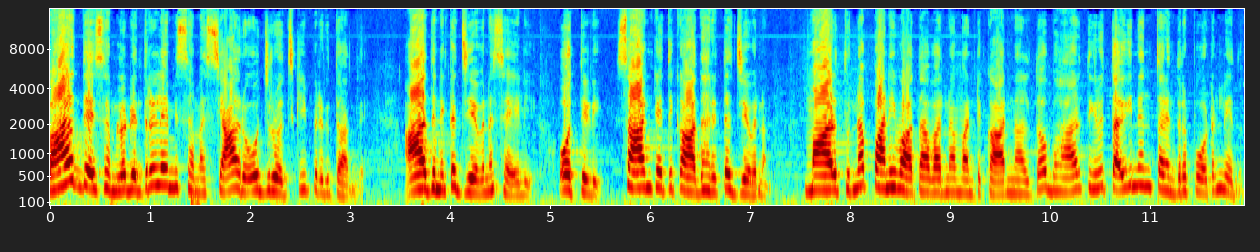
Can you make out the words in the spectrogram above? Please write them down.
భారతదేశంలో నిద్రలేమి సమస్య రోజు రోజుకి పెరుగుతోంది. ఆధునిక జీవన శైలి ఒత్తిడి సాంకేతిక ఆధారిత జీవనం మారుతున్న పని వాతావరణం వంటి కారణాలతో భారతీయులు తగినంత నిద్రపోవటం లేదు.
